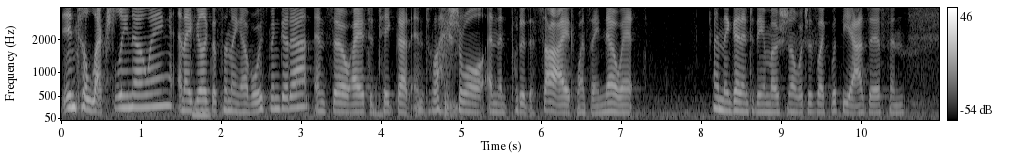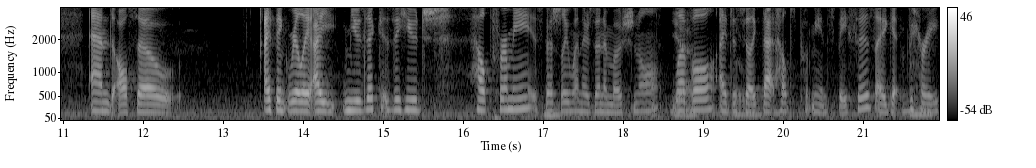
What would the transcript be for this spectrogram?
intellectually knowing. And I feel mm-hmm. like that's something I've always been good at. And so I have to take that intellectual and then put it aside once I know it, and then get into the emotional, which is like with the as if and and also I think really I music is a huge help for me, especially when there's an emotional Yeah, level. I just feel like that helps put me in spaces. I get mm-hmm. very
